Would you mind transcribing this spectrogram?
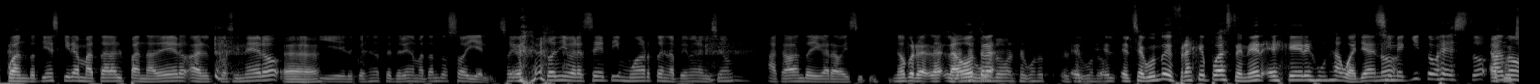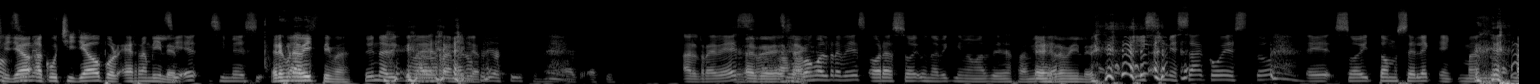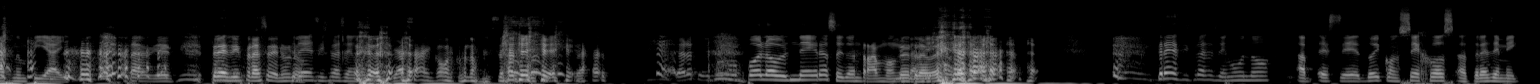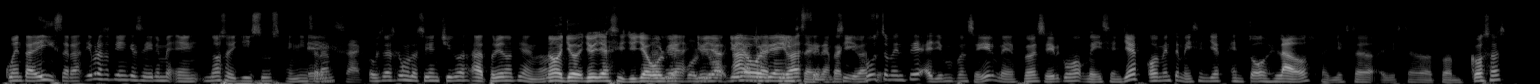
Cuando tienes que ir a matar al panadero, al cocinero, Ajá. y el cocinero te termina matando, soy él. Soy Tony Versetti muerto en la primera misión, acabando de llegar a Vice City. No, pero la, la El otra. segundo, el segundo, el segundo. el- el segundo disfraz que puedas tener es que eres un hawaiano Si me quito esto, ah, no, si acuchillado, me- acuchillado por Ezra Miller. si, eh, si me- si- eres o una víctima. Soy una víctima de Ezra no Miller. sería así, así. Al revés. Al revés, si me pongo al revés, ahora soy una víctima más de. Miller. Y si me saco esto, eh, soy Tom Selleck en Magnum, Magnum PI. También. Tres disfraces en uno. Tres disfraces en uno. Ya saben cómo economizar. ahora si me pongo un polo negro, soy Don Ramón. Don. Ramón. Tres disfraces en uno. A- Este, doy consejos a través de mi cuenta de Instagram. Y por eso tienen que seguirme en No Soy Jesus en Instagram. Exacto. ¿Ustedes cómo lo siguen, chicos? Ah, todavía no tienen, ¿no? No, yo, yo ya sí, yo ya volví, a, yo ya, yo Ah, ya volví a Instagram. Sí, justamente allí me pueden seguir, me pueden seguir como me dicen Jeff. Obviamente me dicen Jeff en todos lados. Allí está, allí está todas mis cosas.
